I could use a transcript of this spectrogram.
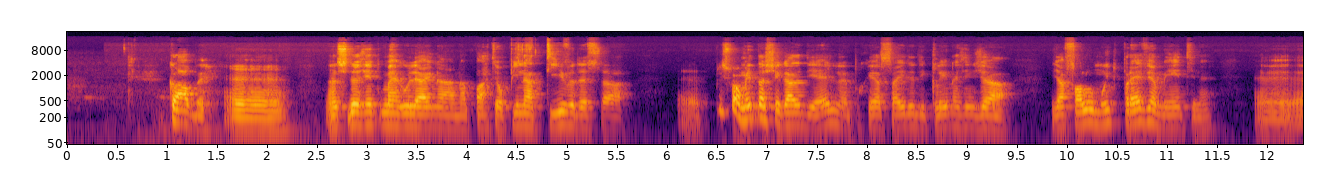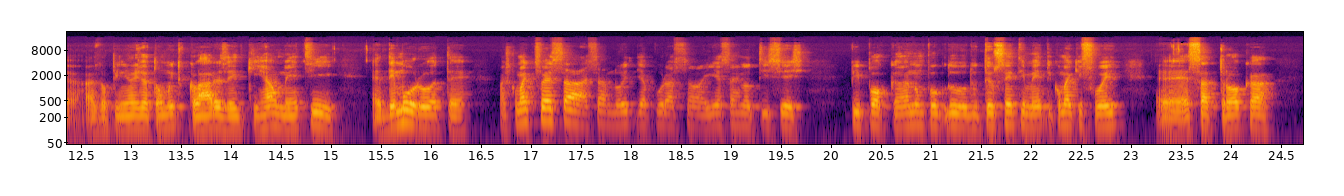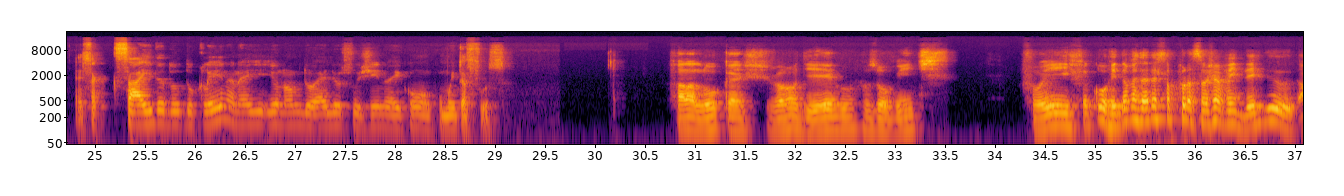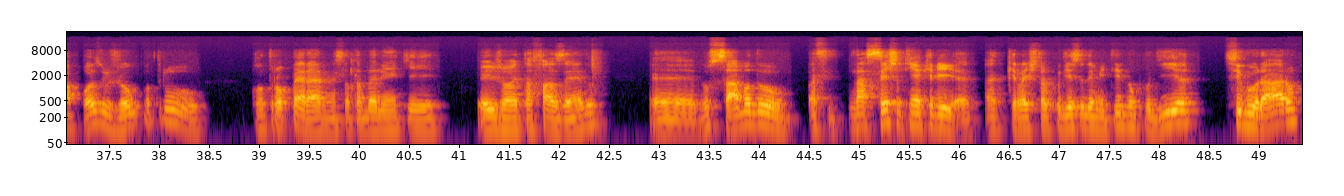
Clauber, é, antes da gente mergulhar na, na, parte opinativa dessa, é, principalmente da chegada de Hélio, né, porque a saída de Kleina a gente já, já falou muito previamente, né, é, as opiniões já estão muito claras aí de que realmente é, demorou até. Mas como é que foi essa, essa noite de apuração aí, essas notícias pipocando, um pouco do, do teu sentimento e como é que foi é, essa troca, essa saída do, do Kleina, né, e, e, o nome do Hélio surgindo aí com, com muita força. Fala Lucas, João, Diego, os ouvintes. Foi, foi corrido. Na verdade, essa apuração já vem desde após o jogo contra o, contra o Operário, nessa tabelinha que eu e o João está fazendo. É, no sábado, assim, na sexta tinha aquele, aquela história, podia ser demitido, não podia, seguraram.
